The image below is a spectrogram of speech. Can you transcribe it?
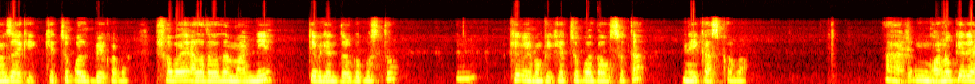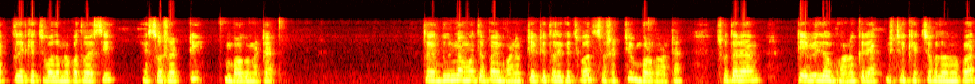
অনুযায়ী কি ক্ষেত্রফল বের করবা। সবাই আলাদা আলাদা মান নিয়ে টেবিলের দৈর্ঘ্য, প্রস্থ এবং কি ক্ষেত্রফল বা উচ্চতা নিয়ে কাজ করব। আর ঘনকের এক প্লেট ক্ষেত্রফল আমরা কত পাইছি? চৌষট্টি বর্গমিটার। তো দুই নং হতে পারে ঘনকটি একটি তলে ক্ষেত্রফল, চৌষট্টি বর্গমিটার সুতরাং টেবিল ও ঘনকের এক পৃষ্ঠের ক্ষেত্রফল অনুপাত,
